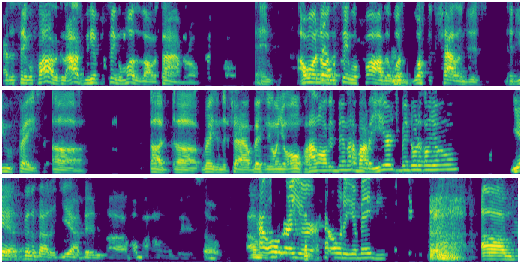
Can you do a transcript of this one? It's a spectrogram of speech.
as a single father, because I was be here for single mothers all the time, bro. And I want to know as a single father, what's what's the challenges that you face uh uh, uh, raising the child basically on your own for how long it's been? About a year? You've been doing this on your own? Yeah, it's been about a year. I've been um, on my own with it. So, um, how old are your How old are your babies? um,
